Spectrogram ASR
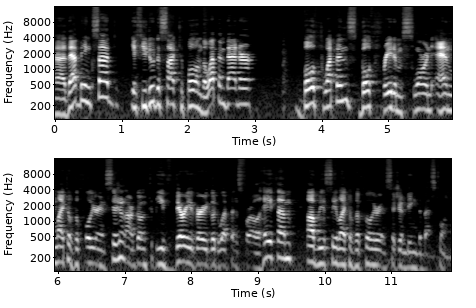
Uh, that being said, if you do decide to pull on the weapon banner, both weapons, both Freedom Sworn and Light of the Foliar Incision, are going to be very, very good weapons for Alhaitham. Obviously, Light of the Foliar Incision being the best one.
